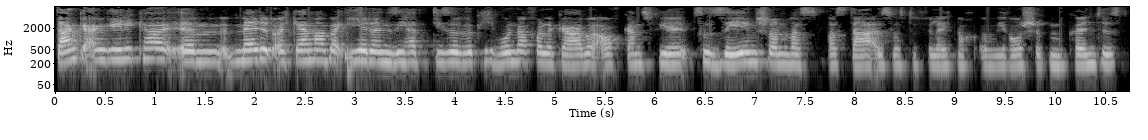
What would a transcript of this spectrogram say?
danke Angelika. Ähm, meldet euch gerne mal bei ihr, denn sie hat diese wirklich wundervolle Gabe, auch ganz viel zu sehen, schon was was da ist, was du vielleicht noch irgendwie rausschippen könntest.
